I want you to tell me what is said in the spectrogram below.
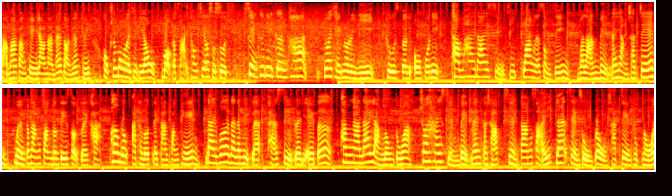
สามารถฟังเพลงยาวนานได้ต่อเนื่องถึง 6 ชั่วโมงเลยทีเดียว เหมาะกับสายท่องเที่ยวสุด ๆ เสียงคือดีเกินคาด ด้วยเทคโนโลยี True Stereophonic ทำให้ได้เสียงที่กว้างและสมจริง บาลานซ์เบสได้อย่างชัดเจน เหมือนกำลังฟังดนตรีสดเลยค่ะ เพิ่มทุกอัตรสในการฟังเพลง Diver Dynamic และ Passive Radiator ทำงานได้อย่างลงตัว ช่วยให้เสียงเบสแน่นกระชับ เสียงกลางใส และเสียงสูงโปร่งชัดเจนทุกโน้ต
